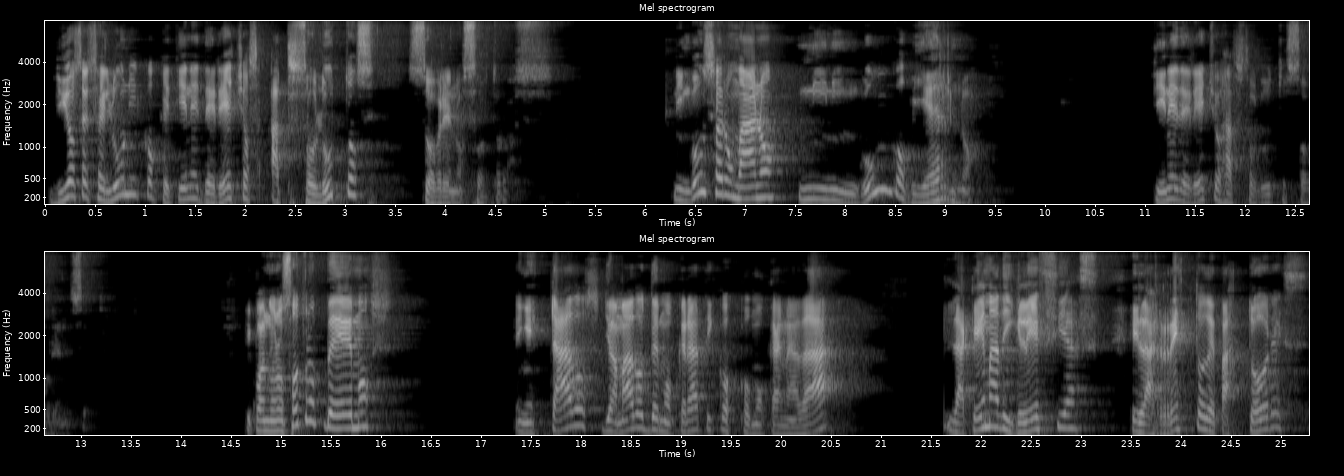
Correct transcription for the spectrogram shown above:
Dios es el único que tiene derechos absolutos sobre nosotros. Ningún ser humano ni ningún gobierno tiene derechos absolutos sobre nosotros. Y cuando nosotros vemos en estados llamados democráticos como Canadá, la quema de iglesias, el arresto de pastores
